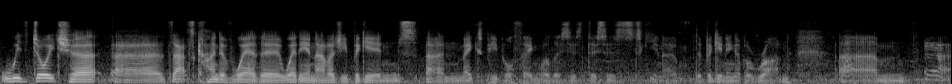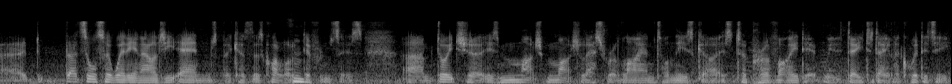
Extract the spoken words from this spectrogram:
with Deutsche, uh, that's kind of where the where the analogy begins and makes people think, well, this is this is you know the beginning of a run. Um, uh, that's also where the analogy ends because there's quite a lot of hmm. differences. Um, Deutsche is much much less reliant on these guys to provide it with day-to-day liquidity,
